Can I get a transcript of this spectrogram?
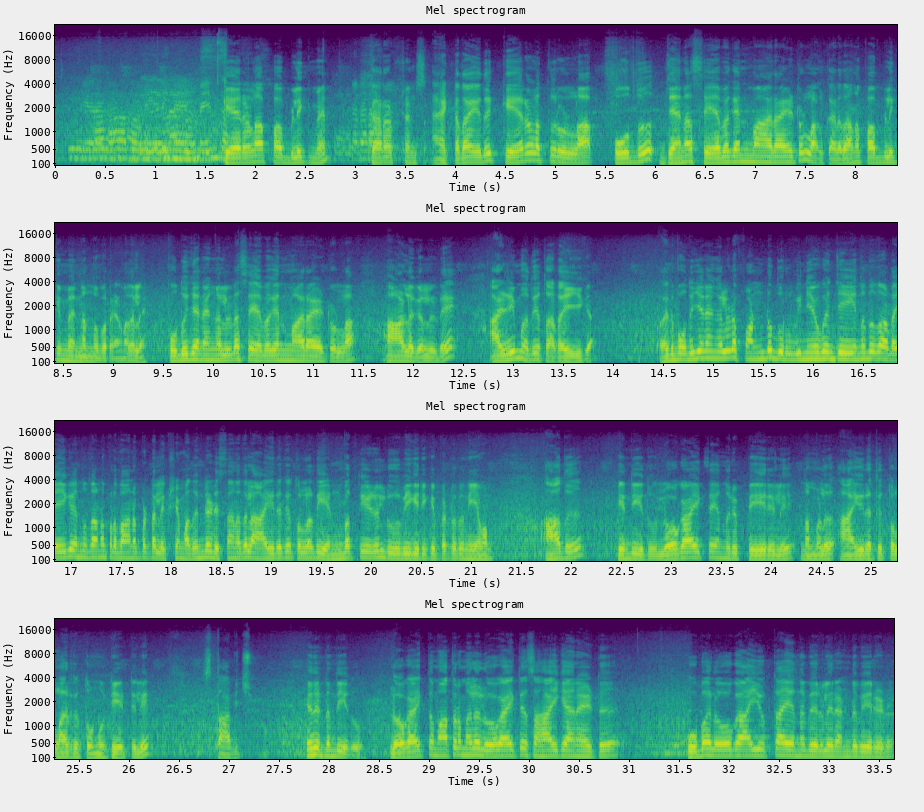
Kerala public men corruptions act അതായത് കേരളത്തിലുള്ള പൊതു ജനസേവകന്മാരായിട്ടുള്ള ആൾക്കാർ. അതാണ് പബ്ലിക് മെൻ എന്ന് പറയുന്നത് അല്ലേ? പൊതുജനങ്ങളുടെ സേവകന്മാരായിട്ടുള്ള ആളുകളുടെ അഴിമതി തടയുക. അതായത് പൊതുജനങ്ങളുടെ ഫണ്ട് ദുർവിനിയോഗം ചെയ്യുന്നത് തടയുക എന്നതാണ് പ്രധാനപ്പെട്ട ലക്ഷ്യം. അതിന്റെ അടിസ്ഥാനത്തിൽ ആയിരത്തി തൊള്ളായിരത്തി എൺപത്തി ഏഴിൽ രൂപീകരിക്കപ്പെട്ട ഒരു നിയമം. അത് എന്ത് ചെയ്തു? ലോകായുക്ത എന്നൊരു പേരിൽ നമ്മൾ ആയിരത്തി തൊള്ളായിരത്തി തൊണ്ണൂറ്റി എട്ടിൽ സ്ഥാപിച്ചു. എന്നിട്ട് എന്ത് ചെയ്തു ലോകായുക്ത മാത്രമല്ല ലോകായുക്തയെ സഹായിക്കാനായിട്ട് ഉപലോകായുക്ത എന്ന പേരിൽ രണ്ട് പേരുടെ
